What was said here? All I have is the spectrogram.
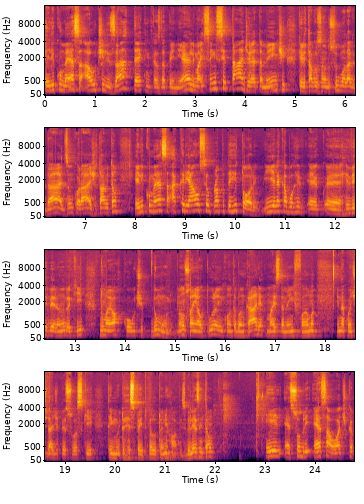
ele começa a utilizar técnicas da PNL, mas sem citar diretamente que ele estava usando submodalidades, ancoragem e tal. Então, ele começa a criar o seu próprio território e ele acabou é, é, reverberando aqui no maior coach do mundo, não só em altura, em conta bancária, mas também em fama e na quantidade de pessoas que tem muito respeito pelo Tony Robbins, beleza? Então, ele é sobre essa ótica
